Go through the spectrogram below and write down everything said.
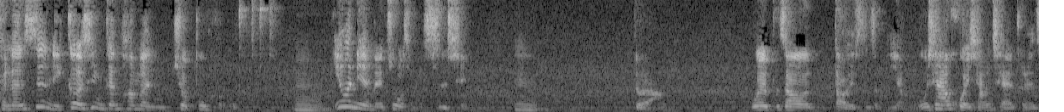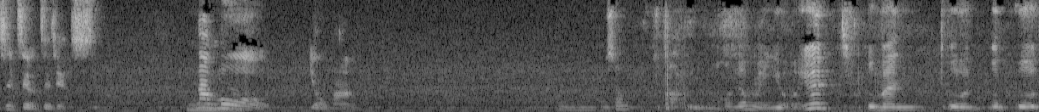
可能是你个性跟他们就不合，嗯，因为你也没做什么事情，嗯，对啊，我也不知道到底是怎么样。我现在回想起来，可能是只有这件事。嗯、那么有吗？嗯，好像好像没有，因为我们我我国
